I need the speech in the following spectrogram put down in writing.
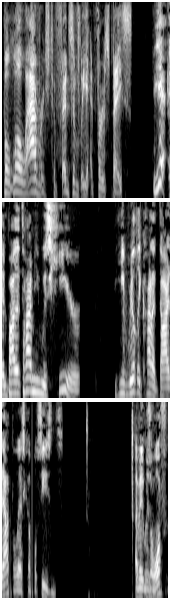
below average defensively at first base. Yeah, and by the time he was here, he really kind of died out the last couple seasons. I mean, it was awful.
